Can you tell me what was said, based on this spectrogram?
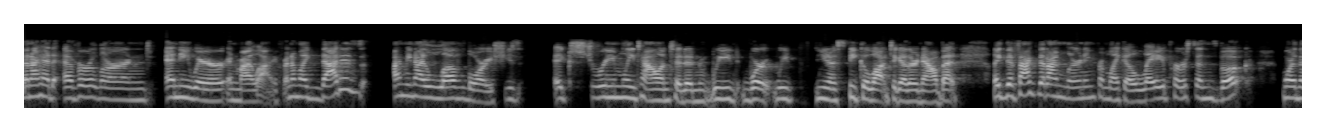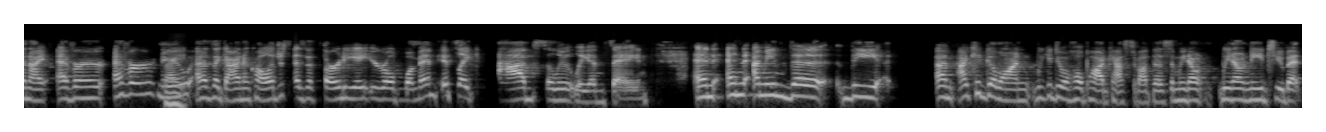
than I had ever learned anywhere in my life. And I'm like, that is I mean, I love Laurie. She's extremely talented and we work we you know speak a lot together now but like the fact that i'm learning from like a lay person's book more than i ever ever knew right. as a gynecologist as a 38 year old woman it's like absolutely insane and and i mean the the um i could go on we could do a whole podcast about this and we don't we don't need to but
